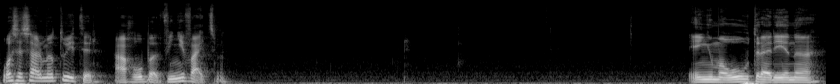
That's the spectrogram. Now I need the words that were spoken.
ou acessar o meu Twitter, arroba Vini Weitzman. Em uma outra arena,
